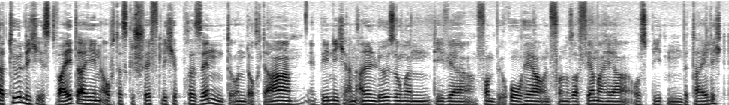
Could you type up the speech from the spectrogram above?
Natürlich ist weiterhin auch das Geschäftliche präsent und auch da bin ich an allen Lösungen, die wir vom Büro her und von unserer Firma her ausbieten, beteiligt.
